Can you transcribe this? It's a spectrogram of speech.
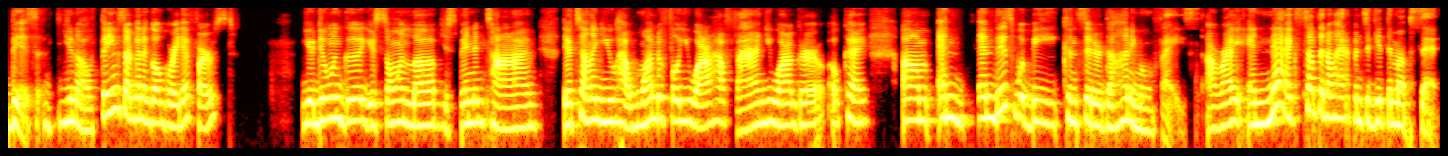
this you know, things are going to go great at first you're doing good you're showing love you're spending time. They're telling you how wonderful you are how fine you are girl okay? Um and and this would be considered the honeymoon phase all right? And next something will happen to get them upset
